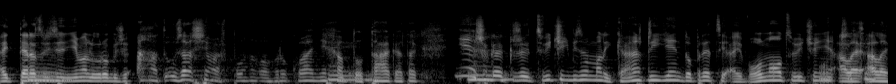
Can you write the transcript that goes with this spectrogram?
aj teraz by sme mm. nemali urobiť, že aha, to už začnem až po novom roku a nechám to mm. tak a tak. Nie, však mm. akože cvičiť by sme mali každý deň, doprieť si aj voľno cvičenie, ale, ale,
